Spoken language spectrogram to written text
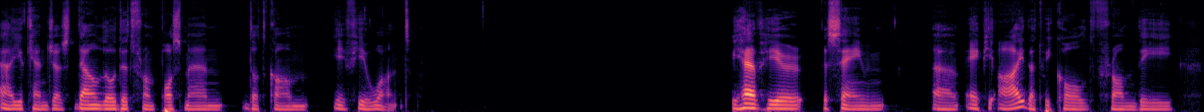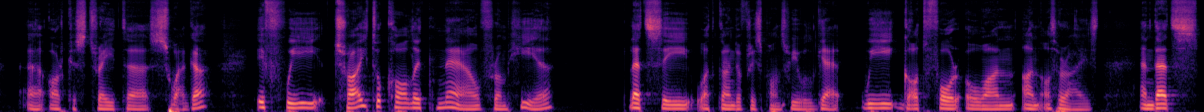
Uh, you can just download it from postman.com if you want. We have here the same uh, API that we called from the uh, orchestrator Swagger. If we try to call it now from here, let's see what kind of response we will get. We got 401 unauthorized, and that's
